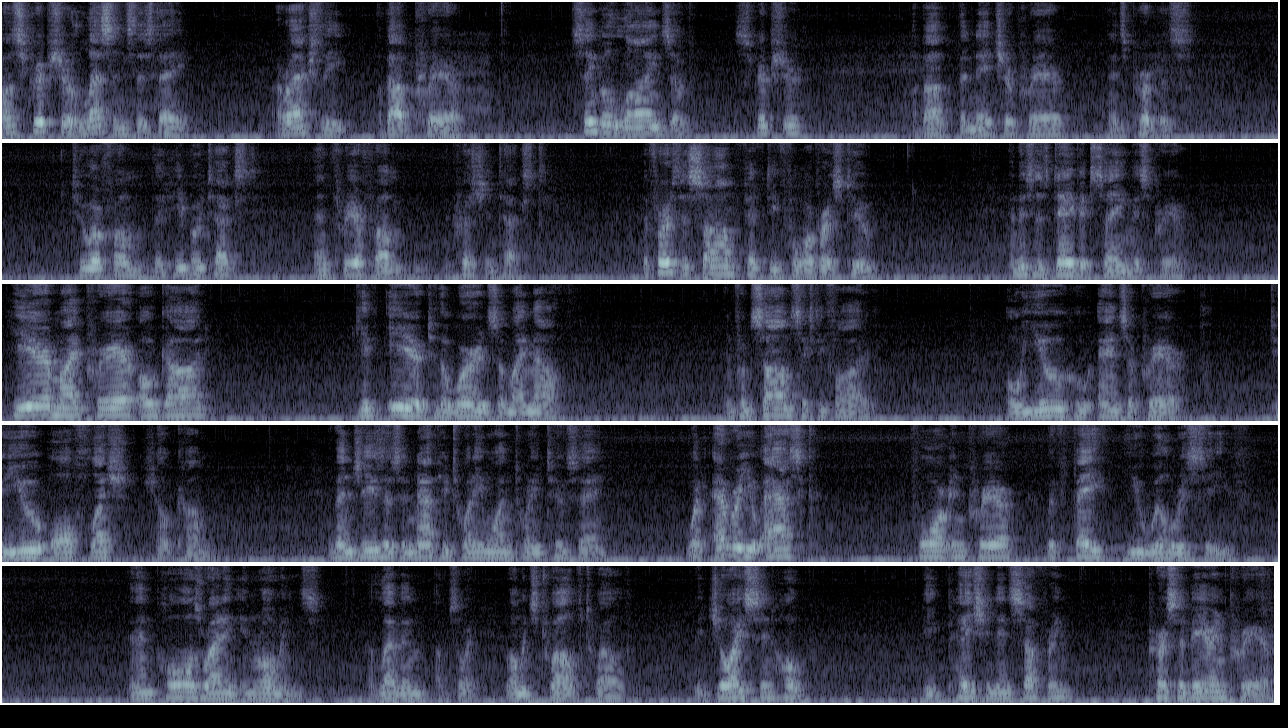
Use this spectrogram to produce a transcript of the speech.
Our scripture lessons this day are actually about prayer. Single lines of scripture about the nature of prayer and its purpose. Two are from the Hebrew text, and three are from the Christian text. The first is Psalm 54, verse 2. And this is David saying this prayer Hear my prayer, O God. Give ear to the words of my mouth. And from Psalm 65 O you who answer prayer, to you all flesh shall come. And then Jesus in Matthew 21 22 saying, Whatever you ask for in prayer, with faith you will receive. And then Paul's writing in Romans 11, I'm sorry, Romans 12 12. Rejoice in hope, be patient in suffering, persevere in prayer.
